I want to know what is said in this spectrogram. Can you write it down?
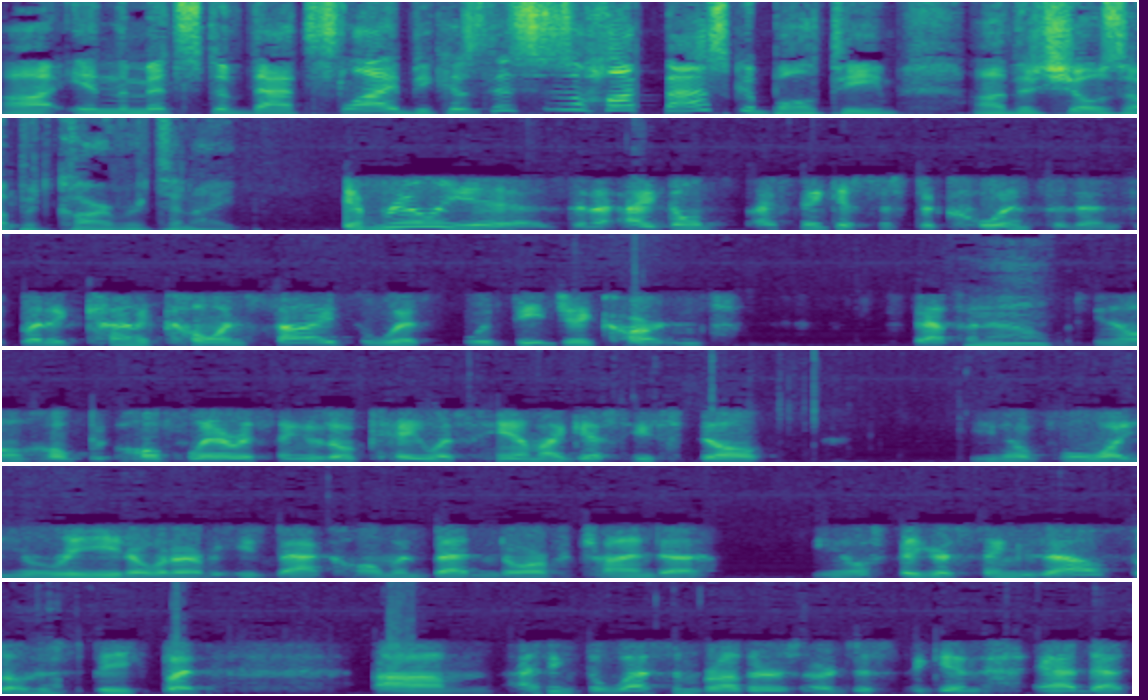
uh, in the midst of that slide? Because this is a hot basketball team uh, that shows up at Carver tonight. It really is, and I don't. I think it's just a coincidence, but it kind of coincides with with DJ Carton's stepping mm. out. You know, hope, hopefully everything is okay with him. I guess he's still, you know, from what you read or whatever, he's back home in Bettendorf trying to, you know, figure things out, so to speak. But um, I think the Wesson brothers are just again add that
